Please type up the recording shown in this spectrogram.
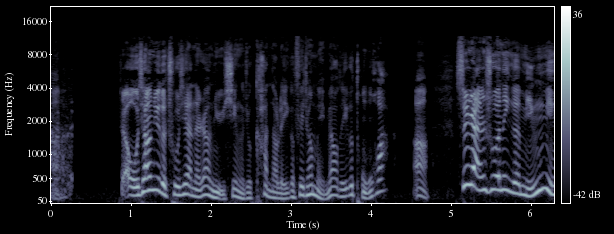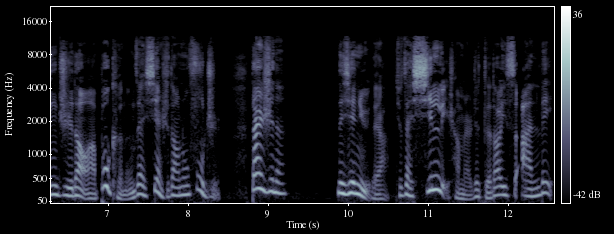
啊，这偶像剧的出现呢，让女性就看到了一个非常美妙的一个童话。啊，虽然说那个明明知道啊，不可能在现实当中复制，但是呢，那些女的呀，就在心理上面就得到一丝安慰。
